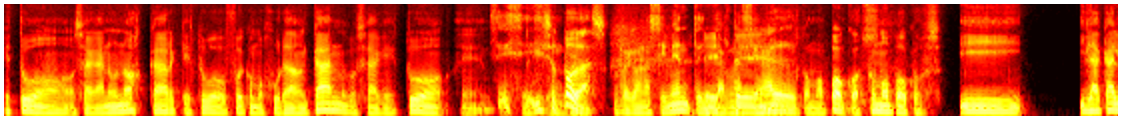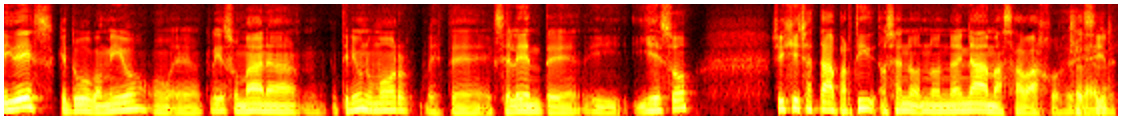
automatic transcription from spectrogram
estuvo, o sea, ganó un Oscar, que estuvo, fue como jurado en Cannes, o sea, que estuvo, eh, Sí, sí. hizo todas, reconocimiento Este, internacional como pocos. como pocos. Y, y la calidez que tuvo conmigo, eh, calidez humana, tenía un humor este, excelente, y, y eso, yo dije, ya está, a partir, o sea, no, no, no hay nada más abajo, es Claro. decir,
